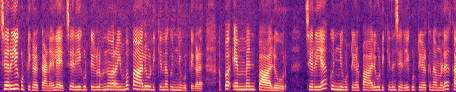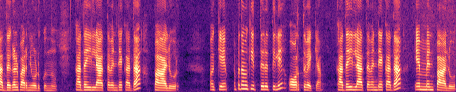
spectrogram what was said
ചെറിയ കുട്ടികൾക്കാണ് അല്ലേ? ചെറിയ കുട്ടികൾ എന്ന് പറയുമ്പോൾ പാൽ കുടിക്കുന്ന കുഞ്ഞു കുട്ടികൾ. അപ്പോൾ എം. എൻ. പാലൂർ. ചെറിയ കുഞ്ഞു കുട്ടികൾ പാൽ കുടിക്കുന്ന ചെറിയ കുട്ടികൾക്ക് നമ്മൾ കഥകൾ പറഞ്ഞു കൊടുക്കുന്നു. കഥയില്ലാത്തവന്റെ കഥ പാലൂർ. ഓക്കെ? അപ്പോൾ നമുക്ക് ഇത്തരത്തിൽ ഓർത്ത് വയ്ക്കാം കഥയില്ലാത്തവന്റെ കഥ എം. എൻ. പാലൂർ.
